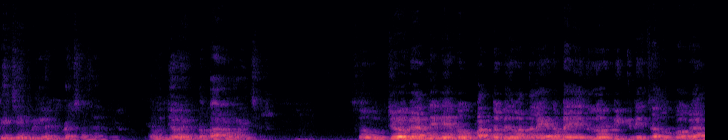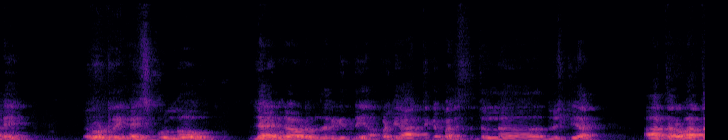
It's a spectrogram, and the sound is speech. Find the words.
టీచింగ్ ఫీల్డ్ ఎప్పుడు వచ్చింది సార్? ఉద్యోగం ఎప్పుడు ప్రారంభించారు సో ఉద్యోగాన్ని నేను పంతొమ్మిది వందల ఎనభై ఐదులో డిగ్రీ చదువుకోగానే రోటరీ హై స్కూల్లో జాయిన్ కావడం జరిగింది. అప్పటి ఆర్థిక పరిస్థితుల దృష్ట్యా ఆ తర్వాత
